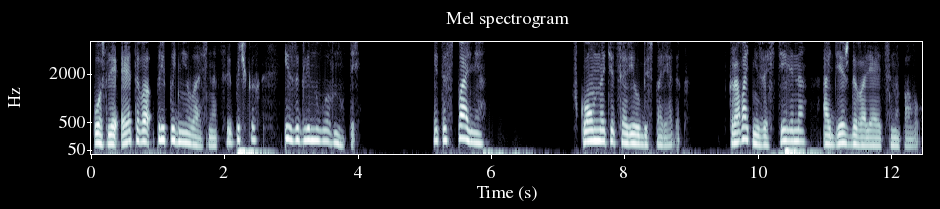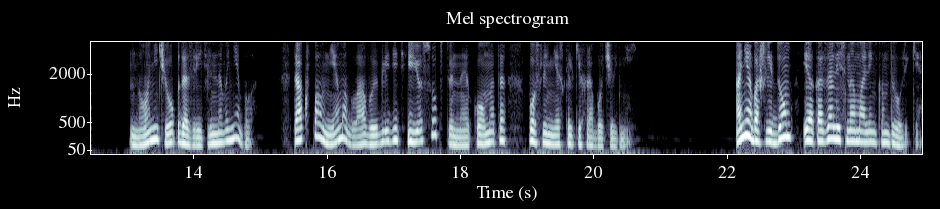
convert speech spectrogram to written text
После этого приподнялась на цыпочках и заглянула внутрь. «Это спальня». В комнате царил беспорядок. Кровать не застелена, одежда валяется на полу. но ничего подозрительного не было. Так вполне могла выглядеть ее собственная комната после нескольких рабочих дней. Они обошли дом и оказались на маленьком дворике.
